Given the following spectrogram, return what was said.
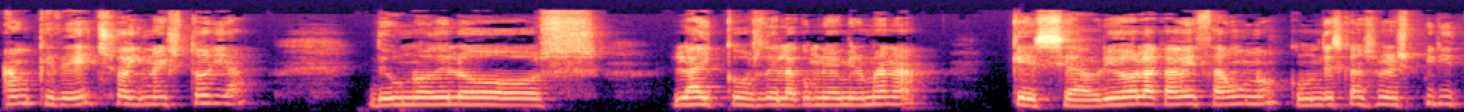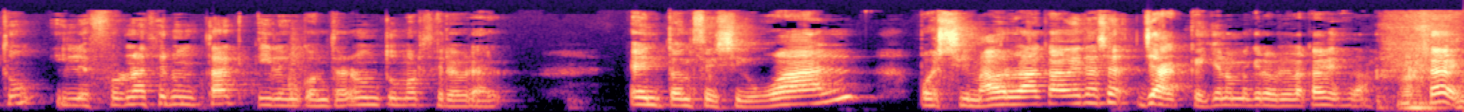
Aunque de hecho hay una historia de uno de los laicos de la comunidad de mi hermana que se abrió la cabeza a uno con un descanso en espíritu y le fueron a hacer un TAC y le encontraron un tumor cerebral. Entonces, igual, pues si me abro la cabeza, ya, que yo no me quiero abrir la cabeza, ¿sabes?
